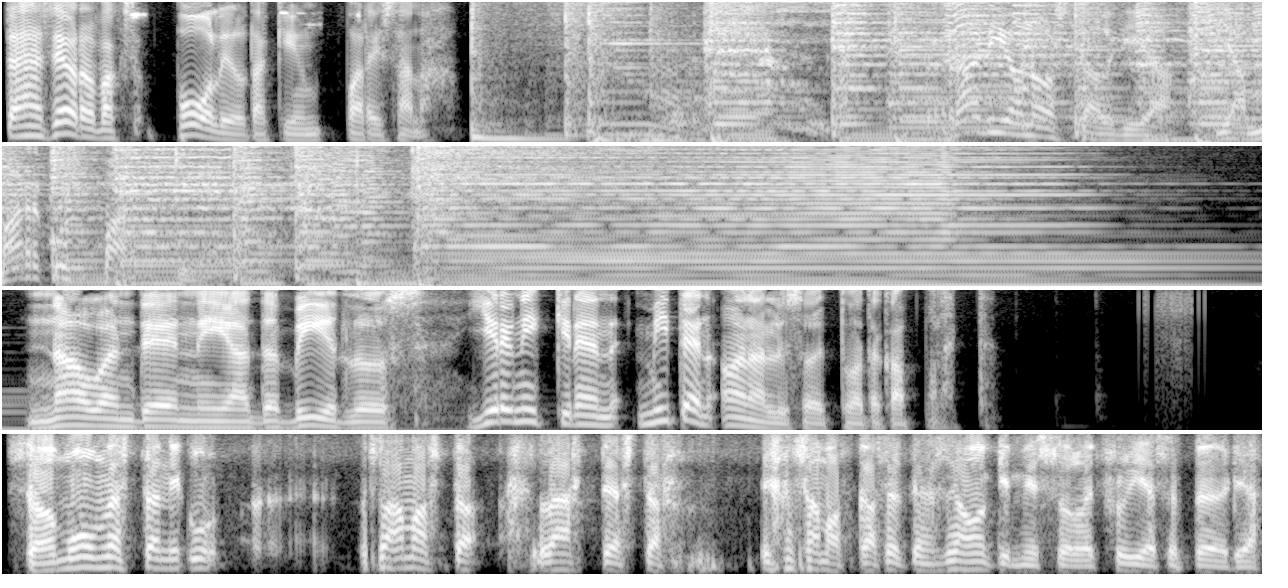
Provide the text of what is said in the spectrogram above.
Tähän seuraavaksi Pauliltakin pari sanaa. Radio Nostalgia ja Markus Parkkinen. Now and Then ja The Beatles. Jiri Nikkinen, miten analysoit tuota kappaletta? Se on mun mielestä niin kuin samasta lähteestä, ihan samat kasetit, se onkin, missä oli Free as a Bird ja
